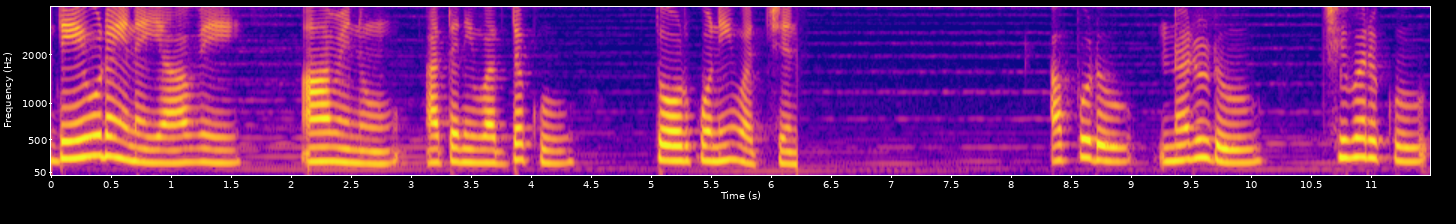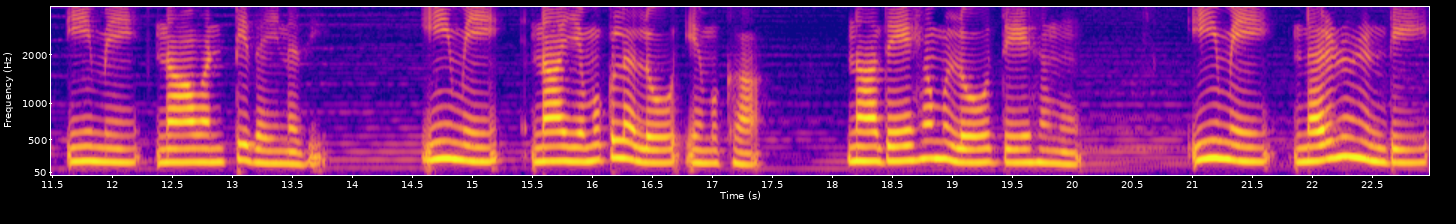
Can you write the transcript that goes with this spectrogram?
దేవుడైన యావే ఆమెను అతని వద్దకు తోడ్కొని వచ్చెను. అప్పుడు నరుడు చివరకు ఈమె నా వంటిదైనది. ఈమె నా ఎముకలలో ఎముక నా దేహములో దేహము. ఈమె నరుని నుండి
